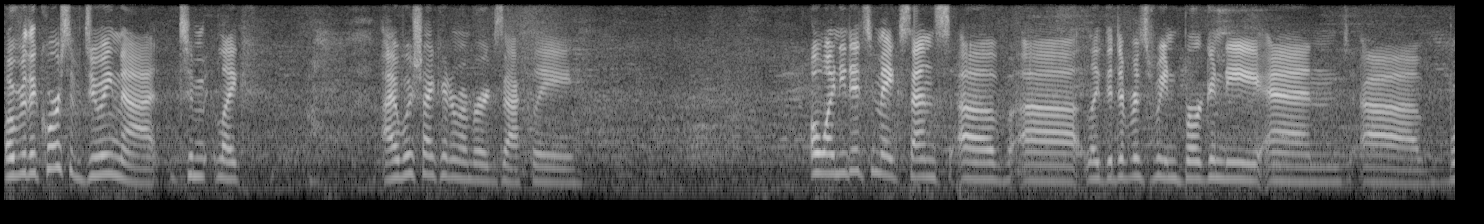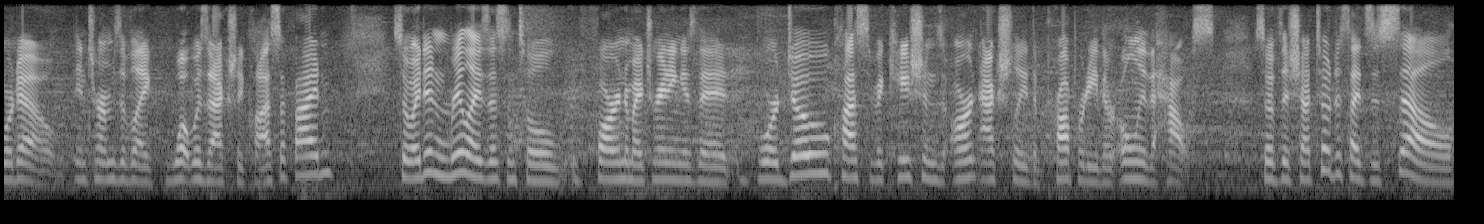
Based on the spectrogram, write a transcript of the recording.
over the course of doing that, to like, I wish I could remember exactly Oh, I needed to make sense of uh, like the difference between Burgundy and uh, Bordeaux in terms of like what was actually classified. So I didn't realize this until far into my training is that Bordeaux classifications aren't actually the property; they're only the house. So if the chateau decides to sell,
